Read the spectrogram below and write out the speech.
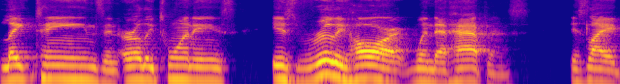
late teens and early 20s, it's really hard when that happens. it's like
